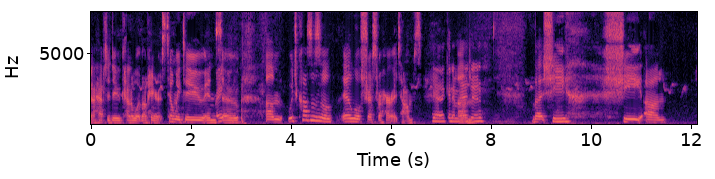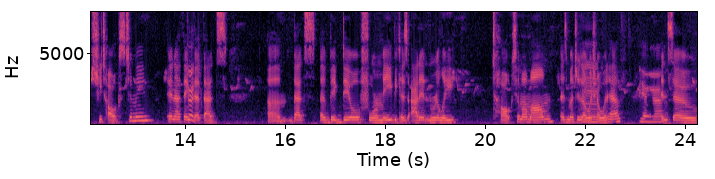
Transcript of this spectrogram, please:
Right. I have to do kind of what my parents tell me to, and Right. so um, which causes a, a little stress for her at times. yeah i can imagine But she, she, um, she talks to me, and I think Good. that that's um, that's a big deal for me because I didn't really talk to my mom as much as I wish Mm. I would have, yeah and so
